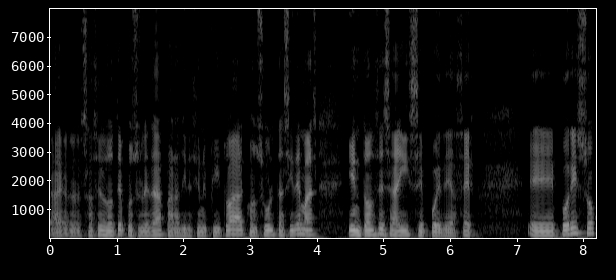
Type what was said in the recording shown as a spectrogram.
el sacerdote pues le da para dirección espiritual, consultas y demás y entonces ahí se puede hacer. Eh, por eso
